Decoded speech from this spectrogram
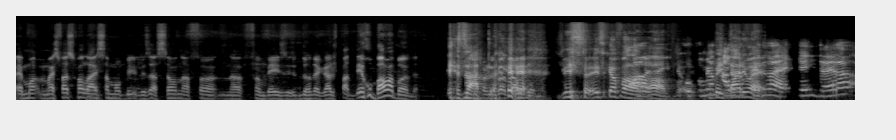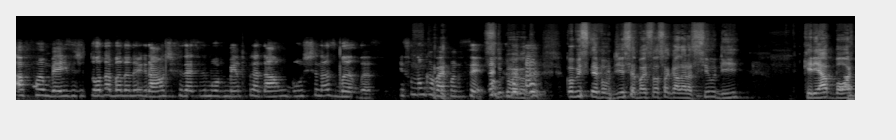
é. é mais fácil rolar essa mobilização na, fan, na fanbase do Underground para derrubar uma banda. Exato. isso, isso que eu ia falar. Olha, Ó, o, comentário, comentário é... é: quem dera a fanbase de toda a banda underground fizesse esse movimento para dar um boost nas bandas. Isso nunca vai acontecer. nunca vai acontecer. Como o Estevão disse, é mais fácil a galera se unir, criar bot,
